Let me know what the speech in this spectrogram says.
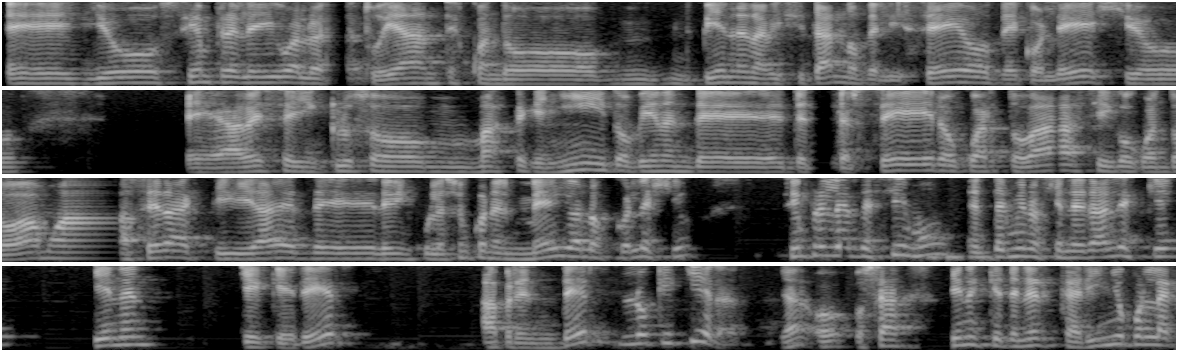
eh, yo siempre le digo a los estudiantes cuando vienen a visitarnos de liceo, de colegio, eh, a veces incluso más pequeñitos, vienen de, tercero, cuarto básico, cuando vamos a hacer actividades de, vinculación con el medio a los colegios, siempre les decimos, en términos generales, que tienen que querer aprender lo que quieran. O, o, sea, tienen que tener cariño por la,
